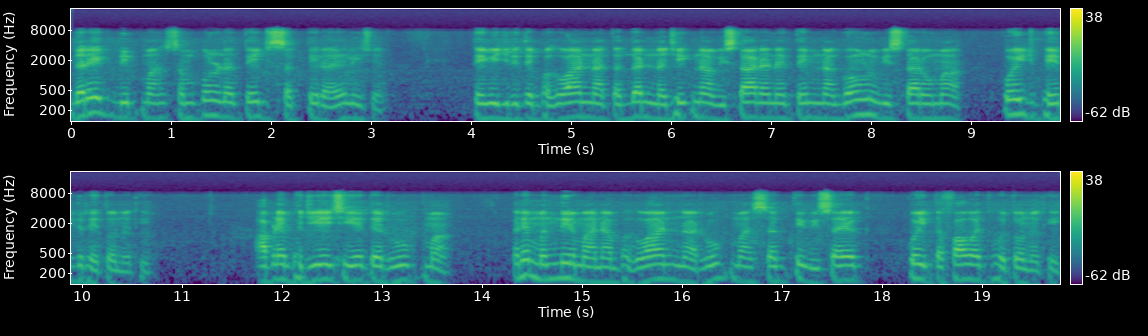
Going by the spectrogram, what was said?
દરેક દીપમાં સંપૂર્ણ તેજ શક્તિ રહેલી છે. તેવી જ રીતે ભગવાનના તદ્દન નજીકના વિસ્તાર અને તેમના ગૌણ વિસ્તારોમાં કોઈ જ ભેદ રહેતો નથી. આપણે ભજીએ છીએ તે રૂપમાં અને મંદિરમાંના ભગવાનના રૂપમાં શક્તિ વિષયક કોઈ તફાવત હોતો નથી.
